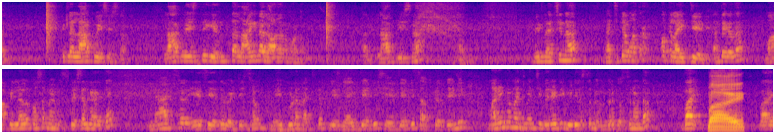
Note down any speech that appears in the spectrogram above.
అది. ఇట్లా లాక్ వేసేసిన. లాక్ వేస్తే ఎంత లాగినా రాదనమాట. అది లాక్ తీసిన అది. మీకు నచ్చిందా? నచ్చితే మాత్రం ఒక లైక్ చేయండి. అంతే కదా? మా పిల్లల కోసం మేము స్పెషల్గా అయితే న్యాచురల్ ఏసీ అయితే పెట్టించినాం. మీకు కూడా నచ్చితే ప్లీజ్ లైక్ చేయండి షేర్ చేయండి సబ్స్క్రైబ్ చేయండి. మరిన్ని మంచి మంచి వెరైటీ వీడియోస్తో మేము అందరికి వస్తూనే ఉంటాం బాయ్ బాయ్ బాయ్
